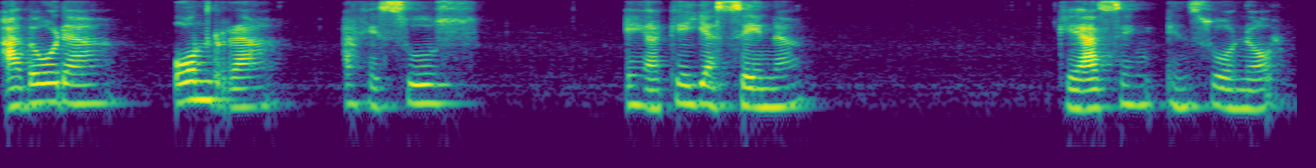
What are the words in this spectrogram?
adora, honra a Jesús en aquella cena que hacen en su honor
